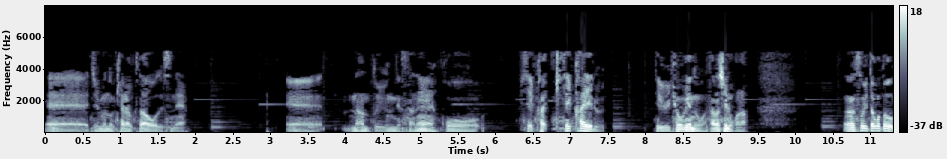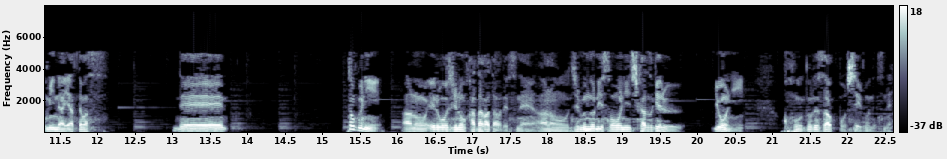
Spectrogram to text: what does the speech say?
えー、自分のキャラクターをですね、えー、なんと言うんですかね、こう、着せか、着せ替えるっていう表現の方が正しいのかな。うん、そういったことをみんなやってます。で、特に、あの、エロージの方々はですね、あの、自分の理想に近づけるように、こう、ドレスアップをしていくんですね。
